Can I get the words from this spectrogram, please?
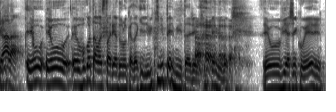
Cara, eu, eu, eu vou contar uma historinha do Lucas aqui, que me permita, gente. Me permita. Eu viajei com ele.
